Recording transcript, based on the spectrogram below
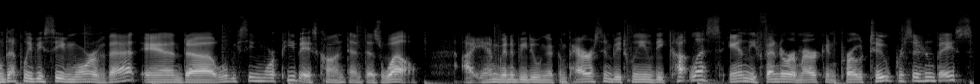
we'll definitely be seeing more of that and uh, we'll be seeing more P bass content as well. I am going to be doing a comparison between the Cutlass and the Fender American Pro 2 precision bass,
